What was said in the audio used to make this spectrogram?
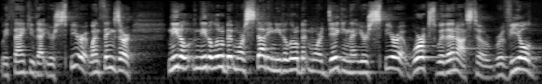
We thank you that your spirit, when things are need a, need a little bit more study, need a little bit more digging, that your spirit works within us to reveal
